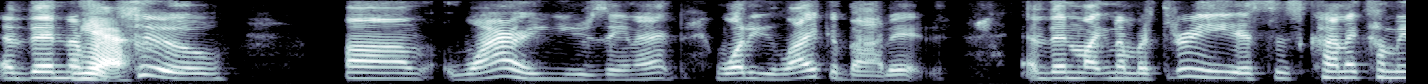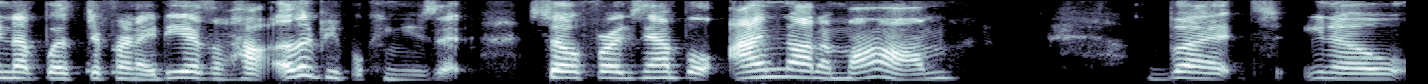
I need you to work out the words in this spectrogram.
And then number yes. two, um, why are you using it? What do you like about it? And then like number three is just kind of coming up with different ideas of how other people can use it. So for example, I'm not a mom, but you know,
